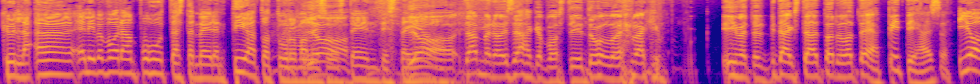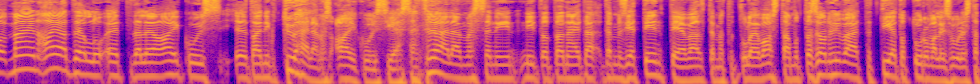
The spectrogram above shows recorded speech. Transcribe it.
Kyllä, ö, eli me voidaan puhua tästä meidän tietoturvallisuustentistä. Joo, Joo. joo tämmöinen oli sähköpostiin tullut ja mäkin ihmettelin, että pitääkö tämä todella tehdä. Pitihän se. Joo, mä en ajatellut, että tälle aikuis, tai niinku työelämässä aikuisiässä, työelämässä, niin, niin tota näitä tämmöisiä tenttejä välttämättä tulee vastaan, mutta se on hyvä, että tietoturvallisuudesta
